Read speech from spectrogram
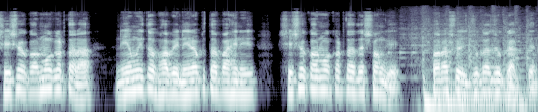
শীর্ষ কর্মকর্তারা নিয়মিতভাবে নিরাপত্তা বাহিনীর শীর্ষ কর্মকর্তাদের সঙ্গে সরাসরি যোগাযোগ রাখতেন।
